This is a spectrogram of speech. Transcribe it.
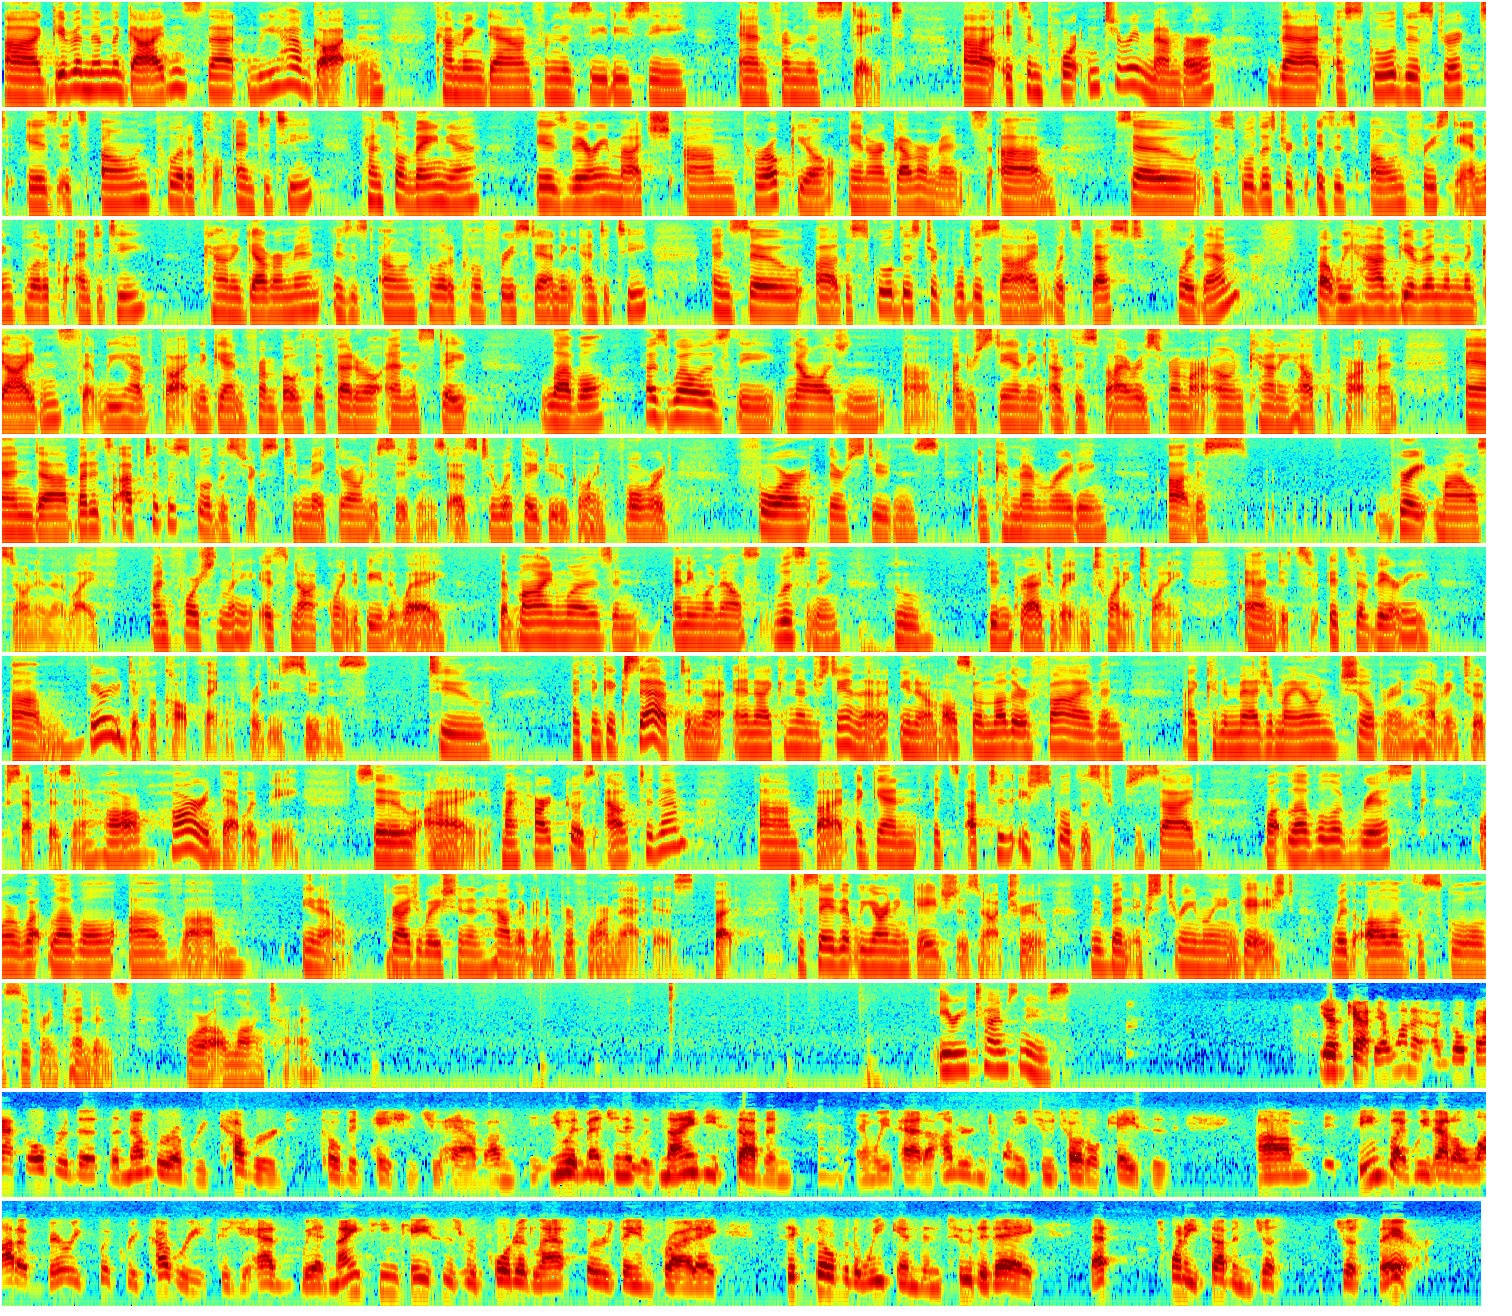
uh, given them the guidance that we have gotten coming down from the CDC and from the state. Uh, it's important to remember that a school district is its own political entity. Pennsylvania is very much um, parochial in our governments. Um, so the school district is its own freestanding political entity. County government is its own political freestanding entity. And so uh, the school district will decide what's best for them. But we have given them the guidance that we have gotten again from both the federal and the state level, as well as the knowledge and um, understanding of this virus from our own county health department. And, uh, but it's up to the school districts to make their own decisions as to what they do going forward for their students in commemorating uh, this great milestone in their life. Unfortunately, it's not going to be the way that mine was and anyone else listening who didn't graduate in 2020. And it's, it's a very, um, very difficult thing for these students to, I think, accept. And, I- and I can understand that. You know, I'm also a mother of five, and I can imagine my own children having to accept this and how hard that would be. So I, my heart goes out to them. Um, but again, it's up to each school district to decide what level of risk or what level of, um, you know, graduation and how they're going to perform that is. But to say that we aren't engaged is not true. We've been extremely engaged with all of the school superintendents for a long time. Erie Times News. Yes, Kathy, I want to go back over the, the number of recovered COVID patients you have. Um, you had mentioned it was 97, and we've had 122 total cases. Um, it seems like we've had a lot of very quick recoveries because you had we had 19 cases reported last Thursday and Friday, six over the weekend, and two today. That's 27 just just there,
